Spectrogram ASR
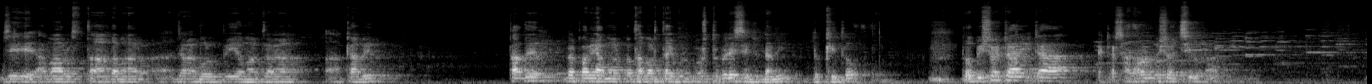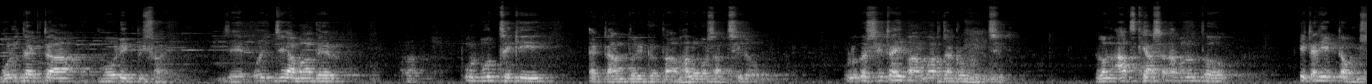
যে আমার উস্তাদ, আমার যারা মুরব্বী, আমার যারা কাবির, তাদের ব্যাপারে আমার কথাবার্তায় কোনো কষ্ট পেলে সেই জন্য আমি দুঃখিত। তো বিষয়টা, এটা একটা সাধারণ বিষয় ছিল না। মূলত একটা মৌলিক বিষয় যে ওই যে আমাদের পূর্ব থেকেই একটা আন্তরিকতা, ভালোবাসা ছিল, মূলত সেটাই বারবার জাগ্রত হচ্ছে। এবং আজকে আসাটা মূলত এটারই একটা অংশ।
